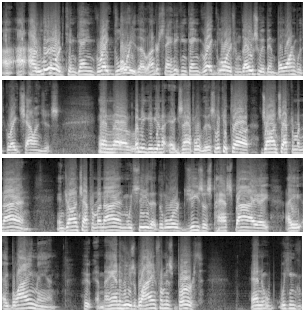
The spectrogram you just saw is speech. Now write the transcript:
Uh, our Lord can gain great glory, though. Understand, He can gain great glory from those who have been born with great challenges. And uh, let me give you an example of this. Look at uh, John chapter 9. In John chapter 9, we see that the Lord Jesus passed by a, a, a blind man, who, a man who was blind from his birth. And we can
